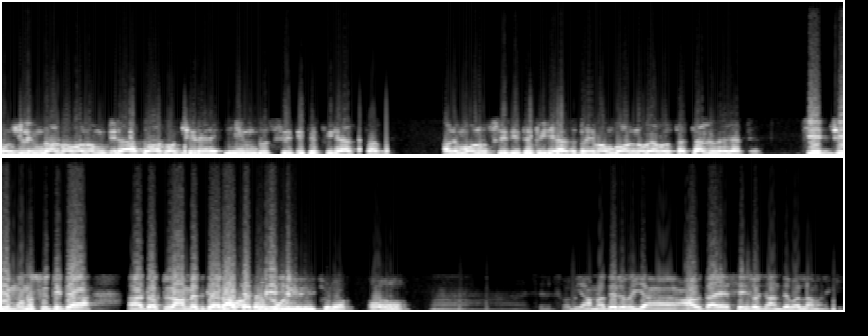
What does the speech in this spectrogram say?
মুসলিম ধর্মাবলম্বীরা ধর্ম ছেড়ে হিন্দু স্মৃতিতে ফিরে আসতে হবে। মানে মনুস্মৃতিতে ফিরে আসবে এবং বর্ণ ব্যবস্থা চালু হয়ে গেছে। যে যে মনুস্মৃতিটা ডক্টর আম্বেদকর রাস্তা। আহ, আচ্ছা, সবই আপনাদের ওই আওতায় এসেই সব জানতে পারলাম আর কি।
